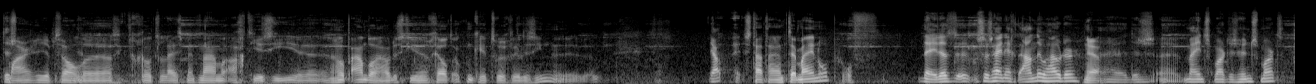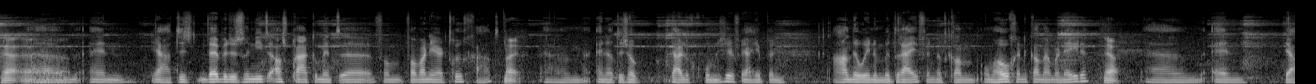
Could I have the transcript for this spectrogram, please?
dus maar je hebt wel, eh, als ik de grote lijst met name achter je zie, eh, een hoop aandeelhouders die hun geld ook een keer terug willen zien. Ja. Staat daar een termijn op? Of? nee, dat, ze zijn echt aandeelhouder. Ja. Dus mijn smart is hun smart. Ja. Ehm, en ja, het is, we hebben dus niet afspraken met, van, van wanneer het teruggaat. Nee. Ehm, en dat is ook duidelijk gecommuniceerd. Van, ja, je hebt een aandeel in een bedrijf en dat kan omhoog en dat kan naar beneden. Ja. Ehm, en ja,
